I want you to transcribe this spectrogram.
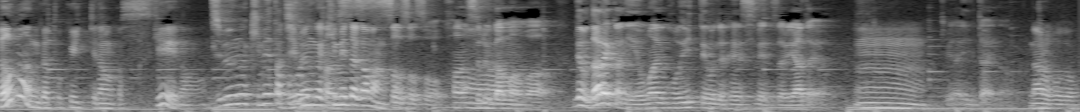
我慢が得意ってなんかすげえな。自分が決めた自分が決めた我慢か。そうそうそう。反する我慢は。でも誰かに「お前こう1.5で変進めって言ったら嫌だよ。うーん」みたいな。なるほど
